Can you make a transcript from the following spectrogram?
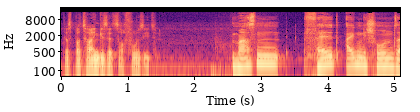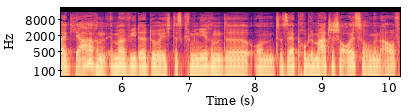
das Parteiengesetz auch vorsieht. Maaßen fällt eigentlich schon seit Jahren immer wieder durch diskriminierende und sehr problematische Äußerungen auf.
